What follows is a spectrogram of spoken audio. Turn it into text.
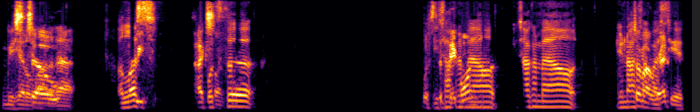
We hit a So, lot of that. Unless Excellent. what's the What's you the talking big one? about? You talking about? You're not Talking talking, about about see.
